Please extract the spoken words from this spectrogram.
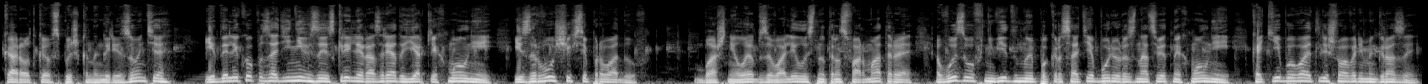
Короткая вспышка на горизонте, и далеко позади них заискрили разряды ярких молний из рвущихся проводов. Башня Лэб завалилась на трансформаторы, вызвав невиданную по красоте бурю разноцветных молний, какие бывают лишь во время грозы.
